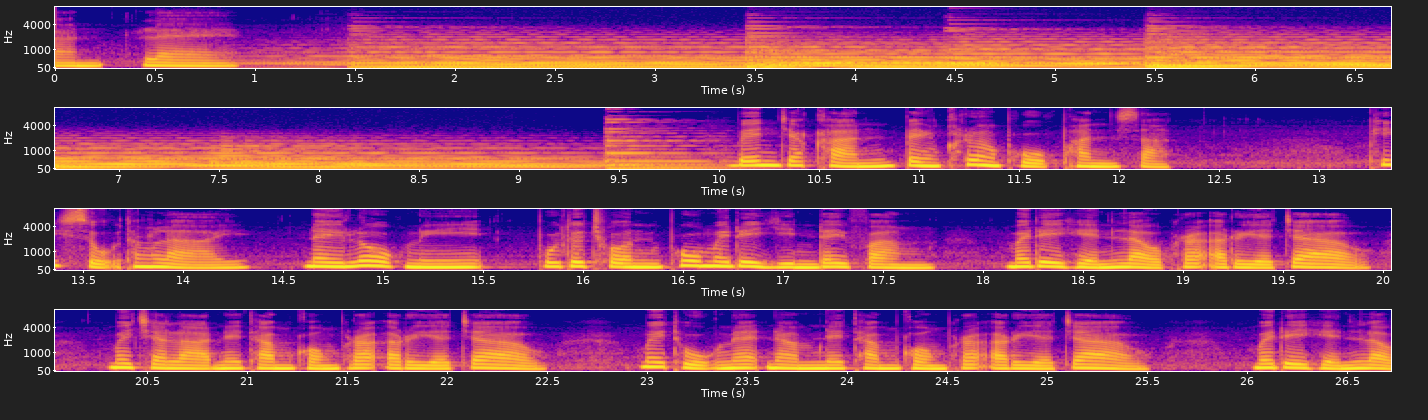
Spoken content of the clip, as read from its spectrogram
าณ แลเบญจขันธ์เป็นเครื่องผูกพันสัตว์ ภิกษุทั้งหลาย ในโลกนี้ ปุถุชนผู้ไม่ได้ยินได้ฟัง ไม่ได้เห็นเหล่าพระอริยเจ้า ไม่ฉลาดในธรรมของพระอริยเจ้า ไม่ถูกแนะนำในธรรมของพระอริยเจ้า ไม่ได้เห็นเหล่า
